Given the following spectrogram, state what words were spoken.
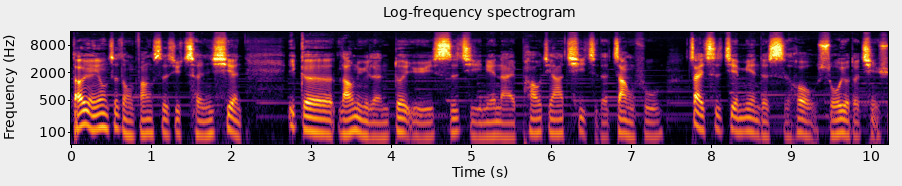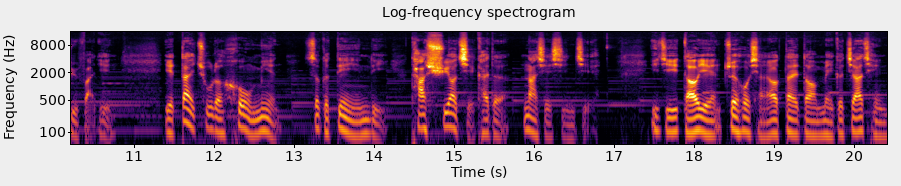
导演用这种方式去呈现一个老女人对于十几年来抛家弃子的丈夫再次见面的时候所有的情绪反应。也带出了后面这个电影里他需要解开的那些心结，以及导演最后想要带到每个家庭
